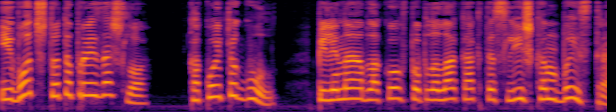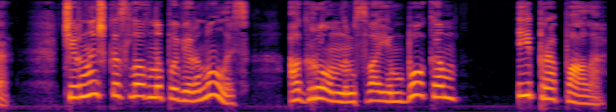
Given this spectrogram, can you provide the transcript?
И вот что-то произошло. Какой-то гул. Пелена облаков поплыла как-то слишком быстро. Чернышка словно повернулась огромным своим боком и пропала.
